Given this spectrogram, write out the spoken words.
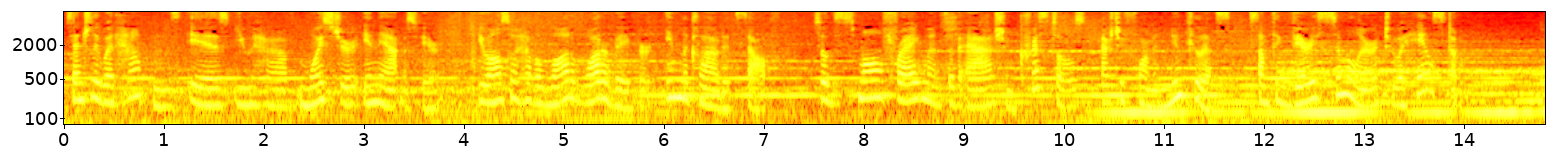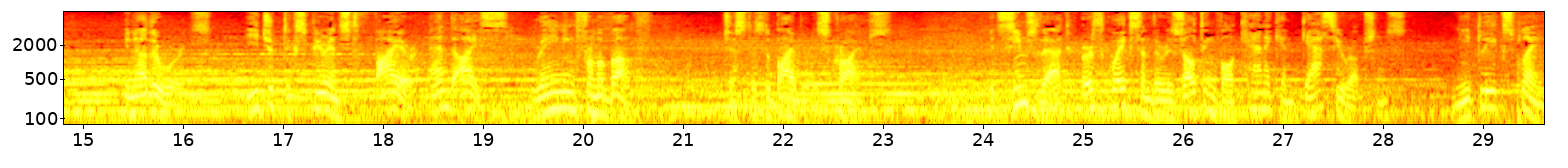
essentially what happens is you have moisture in the atmosphere. You also have a lot of water vapor in the cloud itself. So the small fragments of ash and crystals actually form a nucleus, something very similar to a hailstone. In other words, Egypt experienced fire and ice raining from above, just as the Bible describes. It seems that earthquakes and the resulting volcanic and gas eruptions neatly explain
